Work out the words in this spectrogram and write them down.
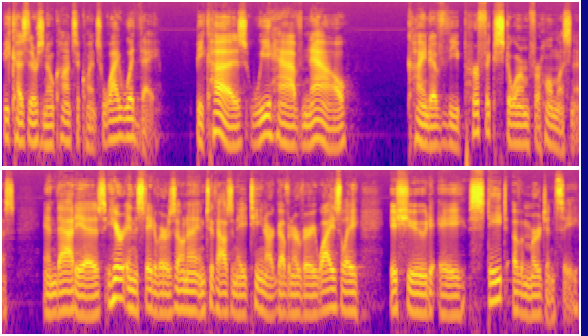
because there's no consequence. Why would they? Because we have now kind of the perfect storm for homelessness. And that is here in the state of Arizona in 2018, our governor very wisely issued a state of emergency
